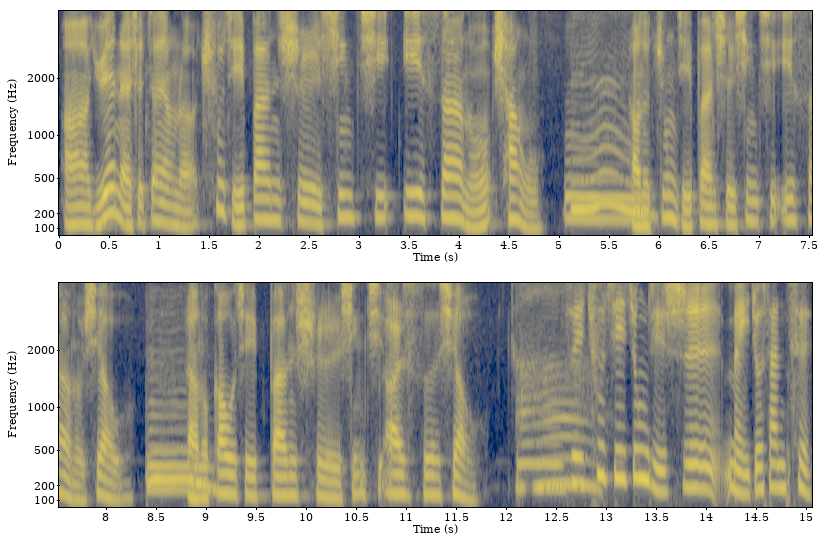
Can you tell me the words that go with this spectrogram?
啊、原来是这样的，初级班是星期一、三、五上午，嗯。然后呢，中级班是星期一、三、五下午，嗯。然后，高级班是星期二、四下午。嗯，所以初级、中级是每周三次，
